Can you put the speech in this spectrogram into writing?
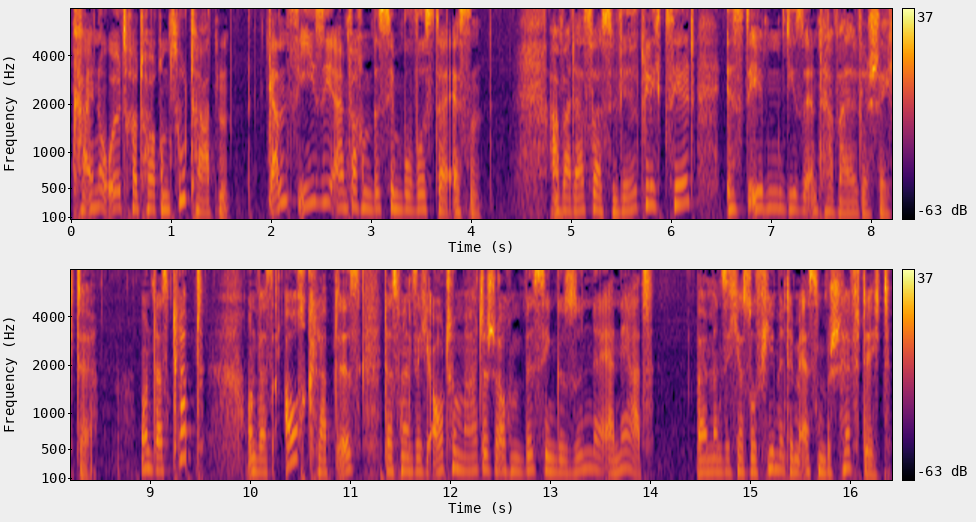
keine ultra teuren Zutaten. Ganz easy einfach ein bisschen bewusster essen. Aber das, was wirklich zählt, ist eben diese Intervallgeschichte. Und das klappt. Und was auch klappt, ist, dass man sich automatisch auch ein bisschen gesünder ernährt, weil man sich ja so viel mit dem Essen beschäftigt.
